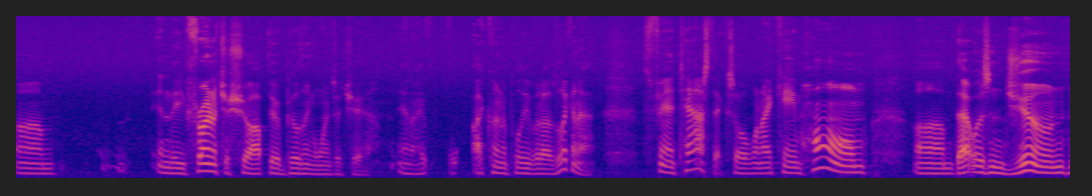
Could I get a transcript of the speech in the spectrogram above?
um, in the furniture shop they were building a Windsor chair. And I, I couldn't believe what I was looking at. It's fantastic. So when I came home, um, that was in June,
